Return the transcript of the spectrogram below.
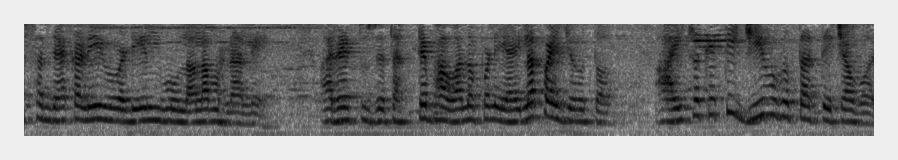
संध्याकाळी वडील मुलाला म्हणाले अरे तुझं धाकटे भावाला पण यायला पाहिजे होतं. आईचं किती जीव होता त्याच्यावर.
